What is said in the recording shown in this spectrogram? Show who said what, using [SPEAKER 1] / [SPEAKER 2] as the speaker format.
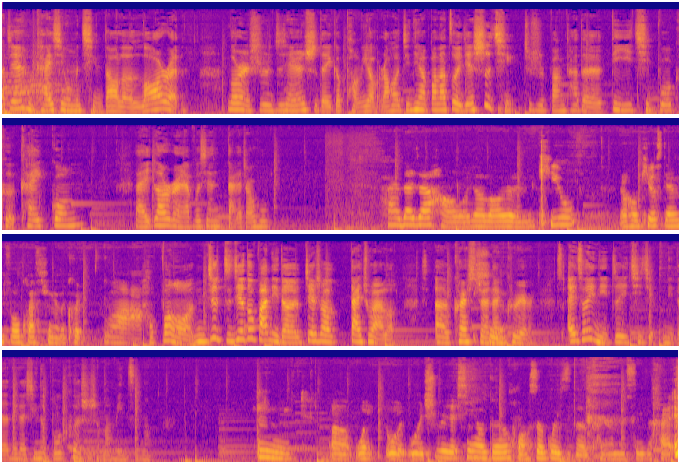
[SPEAKER 1] 哇，今天很开心，我们请到了 Lauren。Lauren 是之前认识的一个朋友，然后今天要帮他做一件事情，就是帮他的第一期播客开光。来，Lauren，要不先打个招呼？
[SPEAKER 2] 嗨，大家好，我叫 Lauren Q，然后 Q stand for question and queer。
[SPEAKER 1] 哇，好棒哦！你就直接都把你的介绍带出来了，呃，question and queer。哎，所以你这一期节你的那个新的播客是什么名字呢？
[SPEAKER 2] 嗯，呃，我我我是不是先要跟黄色柜子的朋友们 say 个 hi？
